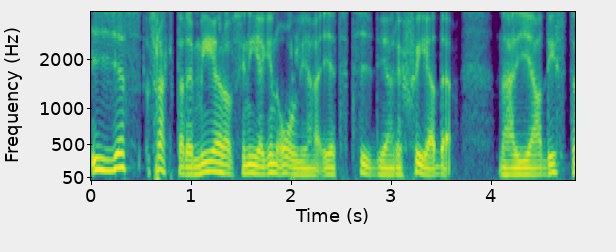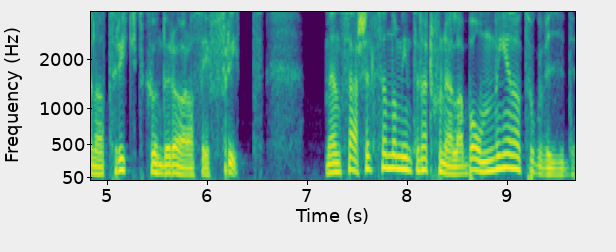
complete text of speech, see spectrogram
IS fraktade mer av sin egen olja i ett tidigare skede när jihadisterna tryggt kunde röra sig fritt. Men särskilt sedan de internationella bombningarna tog vid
